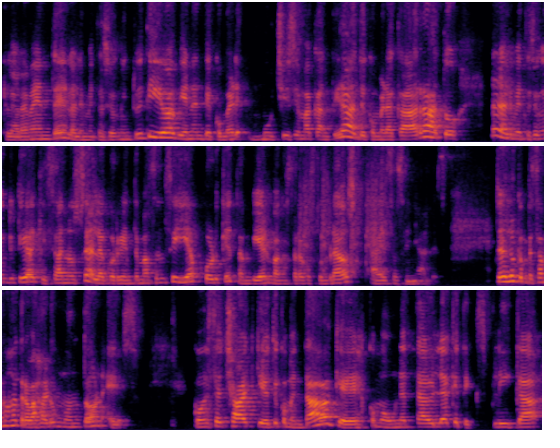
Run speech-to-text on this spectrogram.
claramente la alimentación intuitiva vienen de comer muchísima cantidad, de comer a cada rato. La alimentación intuitiva quizá no sea la corriente más sencilla porque también van a estar acostumbrados a esas señales. Entonces lo que empezamos a trabajar un montón es con ese chart que yo te comentaba, que es como una tabla que te explica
